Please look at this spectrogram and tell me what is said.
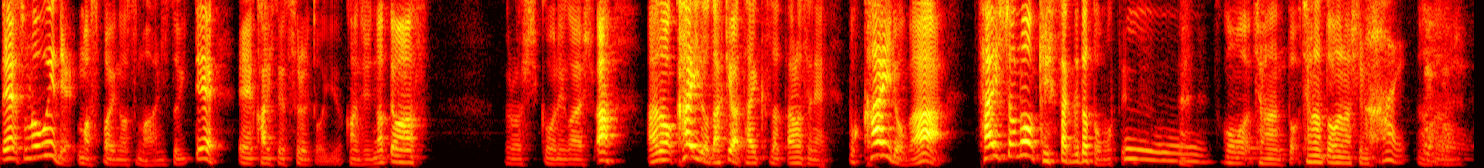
でその上で、まあ、スパイの妻について、えー解説するという感じになってます。よろしくお願いします。ああのカイロだけは退屈だったあのですね僕カイロが最初の傑作だと思ってるんです。そこもちゃんとちゃんとお話しします。はい。うん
